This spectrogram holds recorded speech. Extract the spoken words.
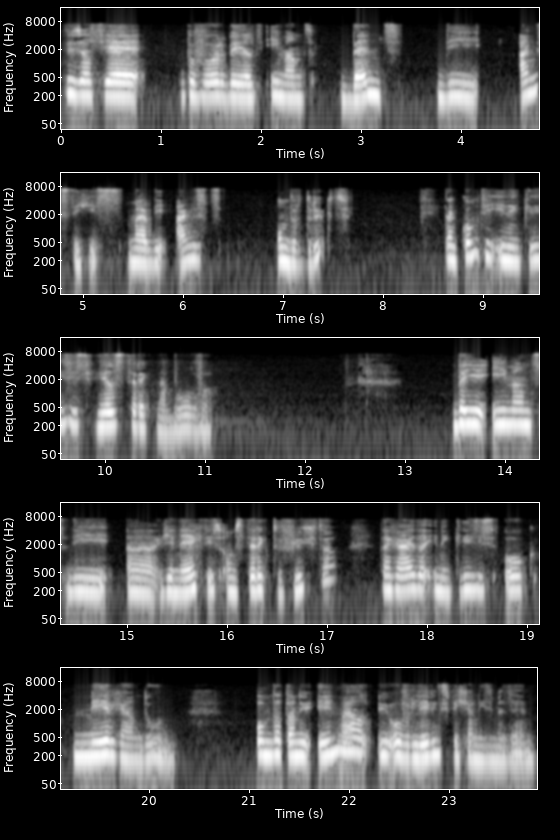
Dus als jij bijvoorbeeld iemand bent die angstig is, maar die angst onderdrukt, dan komt die in een crisis heel sterk naar boven. Ben je iemand die uh, geneigd is om sterk te vluchten, dan ga je dat in een crisis ook meer gaan doen omdat dat nu eenmaal uw overlevingsmechanismen zijn.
